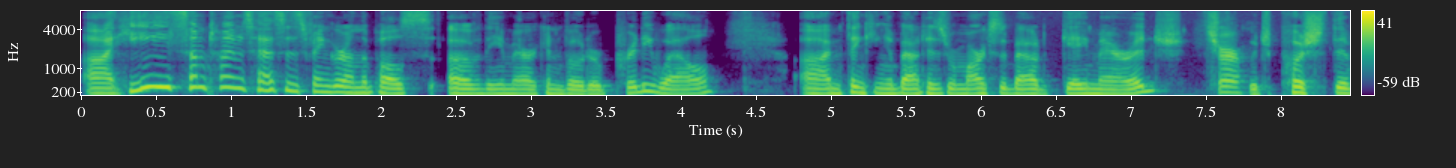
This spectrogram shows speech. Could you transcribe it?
uh, he sometimes has his finger on the pulse of the American voter pretty well. Uh, I'm thinking about his remarks about gay marriage, sure, which pushed the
